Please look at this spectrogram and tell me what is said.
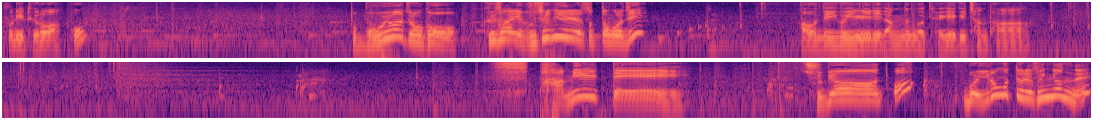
불이 들어왔고 어, 뭐야 저거 그 사이에 무슨 일이 있었던 거지? 아 근데 이거 일일이 낚는 거 되게 귀찮다 밤일 때 주변 어? 뭐 이런 것들이 생겼네?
